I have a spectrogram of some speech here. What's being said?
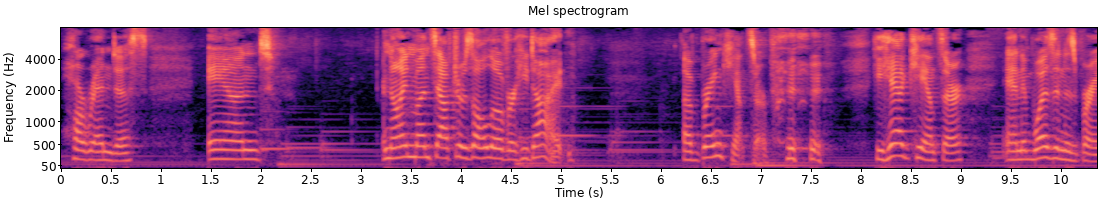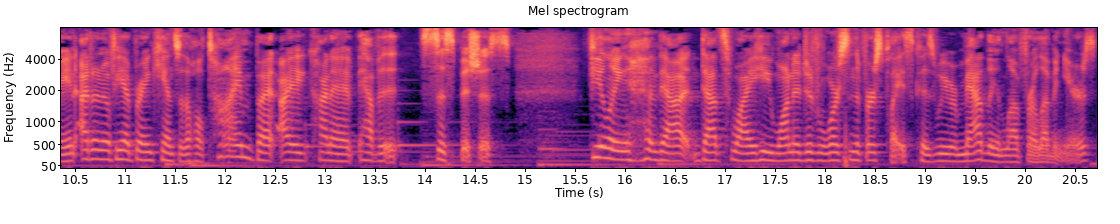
horrendous. And nine months after it was all over, he died of brain cancer. he had cancer and it was in his brain. I don't know if he had brain cancer the whole time, but I kind of have a suspicious feeling that that's why he wanted a divorce in the first place because we were madly in love for 11 years.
